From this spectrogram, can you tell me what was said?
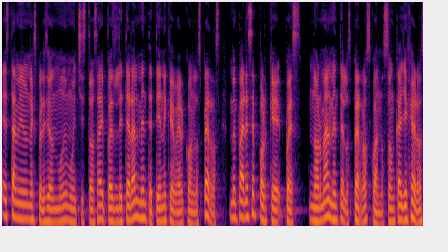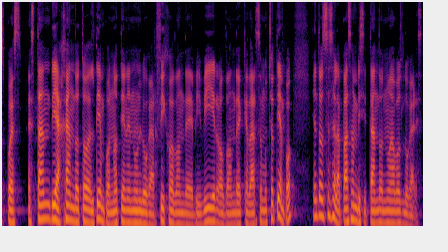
es también una expresión muy muy chistosa y pues literalmente tiene que ver con los perros. Me parece porque pues normalmente los perros cuando son callejeros pues están viajando todo el tiempo, no tienen un lugar fijo donde vivir o donde quedarse mucho tiempo, entonces se la pasan visitando nuevos lugares.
